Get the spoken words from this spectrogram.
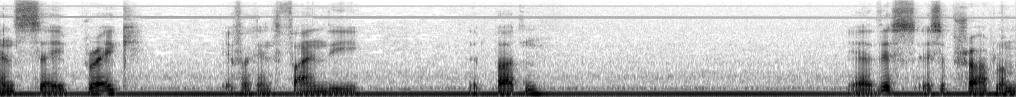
and say break if I can find the the button yeah this is a problem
